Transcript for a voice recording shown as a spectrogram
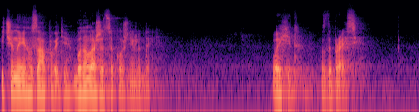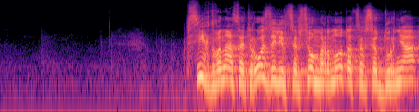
і чини його заповіді, бо належить це кожній людині. Вихід з депресії. Всіх 12 розділів це все марнота, це все дурня,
